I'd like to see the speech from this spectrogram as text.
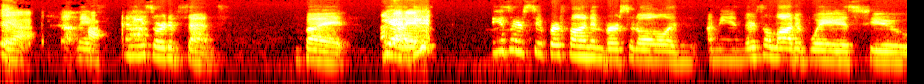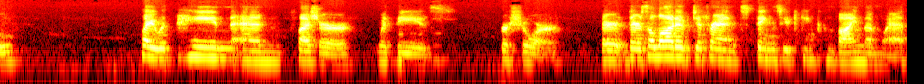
Yeah. That makes any sort of sense. But yeah, these, these are super fun and versatile. And I mean, there's a lot of ways to play with pain and pleasure with these for sure. There, there's a lot of different things you can combine them with.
